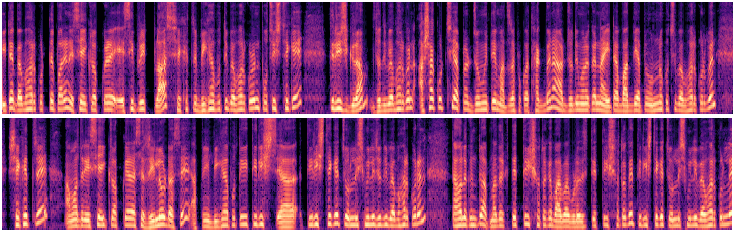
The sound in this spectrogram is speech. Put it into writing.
এইটা ব্যবহার করতে পারেন এসিআই ক্রপ করে এসিপ্রিট প্লাস। সেক্ষেত্রে বিঘাপতি ব্যবহার করেন পঁচিশ থেকে তিরিশ গ্রাম। যদি ব্যবহার করেন, আশা করছি আপনার জমিতে মাজরা পোকা থাকবে না। আর যদি মনে করেন, না, এটা বাদ দিয়ে আপনি অন্য কিছু ব্যবহার করবেন, সেক্ষেত্রে আমাদের এসিআই ক্রপ কেয়ার আছে, রিলোড আছে। আপনি বিঘাপতি তিরিশ তিরিশ থেকে চল্লিশ মিলি যদি ব্যবহার করেন, তাহলে কিন্তু আপনাদের তেত্রিশ শতকে বারবার বলে দিচ্ছি, তেত্রিশ শতকে তিরিশ থেকে চল্লিশ মিলি ব্যবহার করলে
